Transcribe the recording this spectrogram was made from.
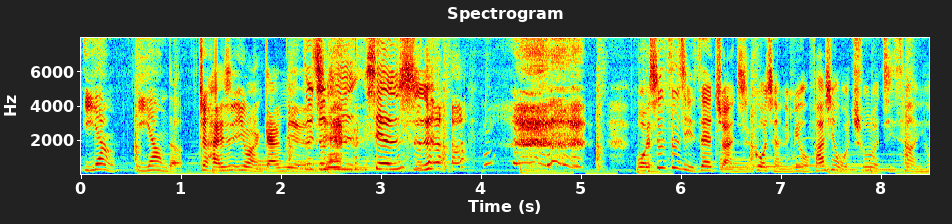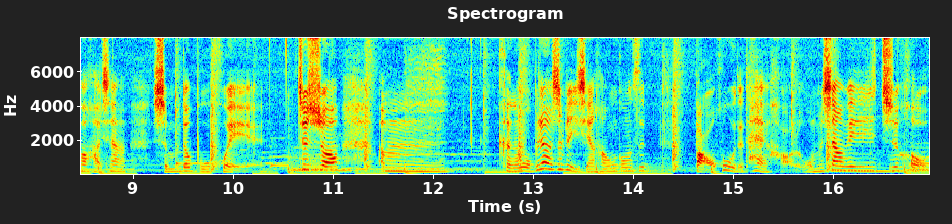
一样一样的，就还是一碗干面这。就是现实。我是自己在转职过程里面，我发现我出了机舱以后，好像什么都不会，哎，就是说，嗯，可能我不知道是不是以前航空公司保护的太好了，我们上飞机之后，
